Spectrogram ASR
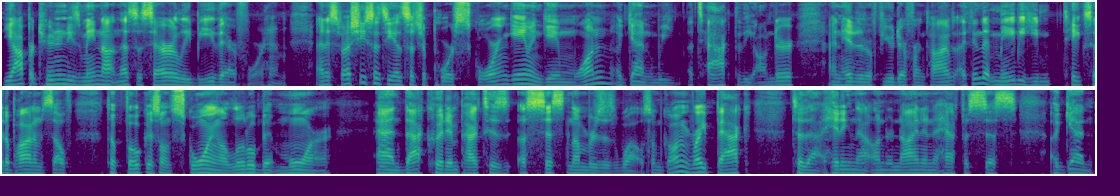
the opportunities may not necessarily be there for him. And especially since he had such a poor scoring game in game one, again, we attacked the under and hit it a few different times. I think that maybe he takes it upon himself to focus on scoring a little bit more. And that could impact his assist numbers as well. So I'm going right back to that, hitting that under nine and a half assists. Again,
